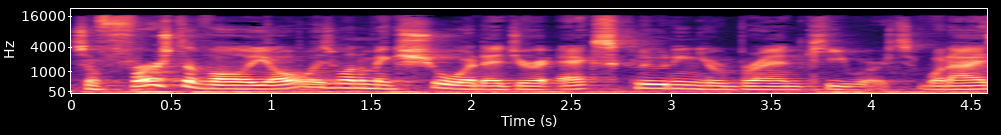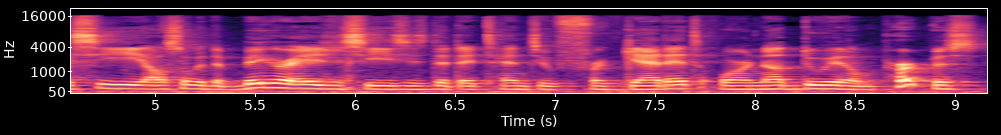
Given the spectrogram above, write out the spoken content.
So first of all, you always want to make sure that you're excluding your brand keywords. What I see also with the bigger agencies is that they tend to forget it or not do it on purpose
